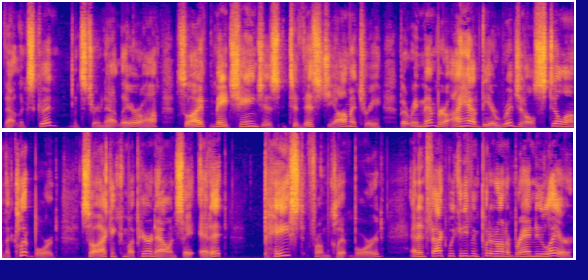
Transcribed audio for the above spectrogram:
That looks good. Let's turn that layer off. So I've made changes to this geometry, but remember I have the original still on the clipboard. So I can come up here now and say edit, paste from clipboard. And in fact, we can even put it on a brand new layer.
